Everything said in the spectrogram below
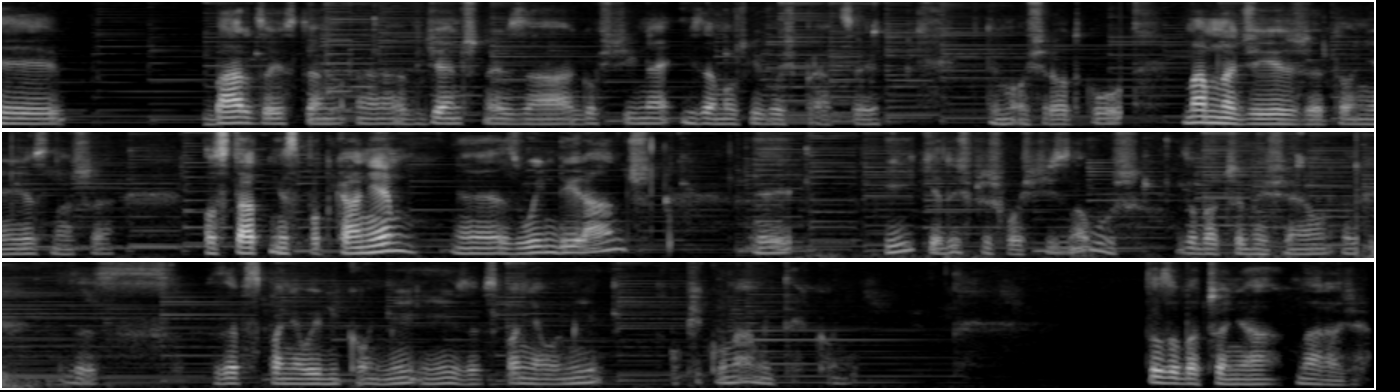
Y, Bardzo jestem e, wdzięczny za gościnę i za możliwość pracy w tym ośrodku. Mam nadzieję, że to nie jest nasze ostatnie spotkanie e, z Windy Ranch y, i kiedyś w przyszłości znowuż zobaczymy się e, ze, ze wspaniałymi końmi i ze wspaniałymi opiekunami tych. Do zobaczenia na razie.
